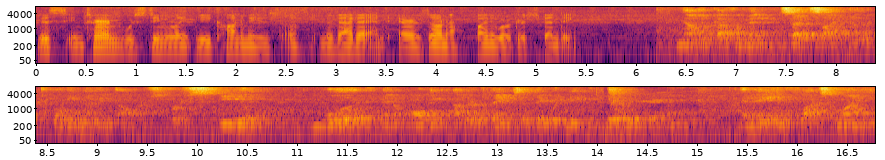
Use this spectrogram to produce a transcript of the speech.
This, in turn, would stimulate the economies of Nevada and Arizona by the workers' spending. Now, the government set aside another $20 million for steel, wood, and all the other things that they would need to build and they influxed money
